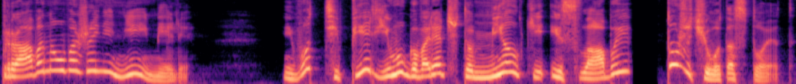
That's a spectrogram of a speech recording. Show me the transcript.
права на уважение не имели. И вот теперь ему говорят, что мелкие и слабые тоже чего-то стоят.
